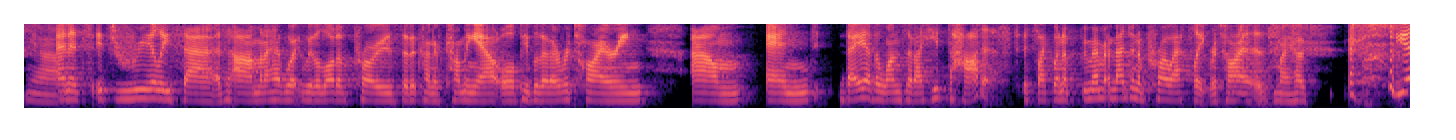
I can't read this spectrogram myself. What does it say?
Yeah. And it's it's really sad. Um, and I have worked with a lot of pros that are kind of coming out or people that are retiring. Um, and they are the ones that I hit the hardest. It's like when a remember imagine a pro athlete retires. My husband. yeah.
